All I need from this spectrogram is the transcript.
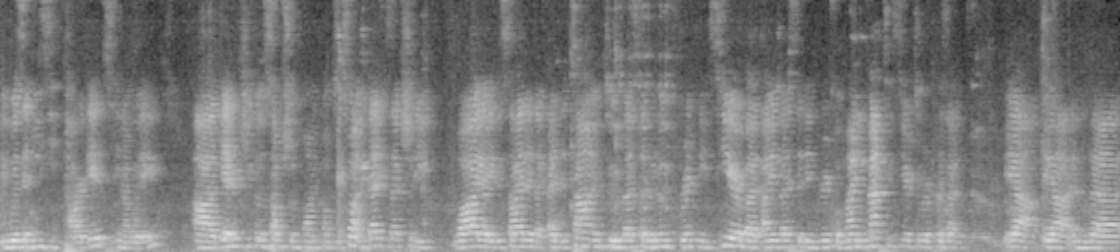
it was an easy target in a way. Uh, the energy consumption point comes as well, and that is actually why I decided like, at the time to invest. I don't know if Brittany's here, but I invested in Grifo Mining. Max is here to represent. Yeah, yeah, and uh,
